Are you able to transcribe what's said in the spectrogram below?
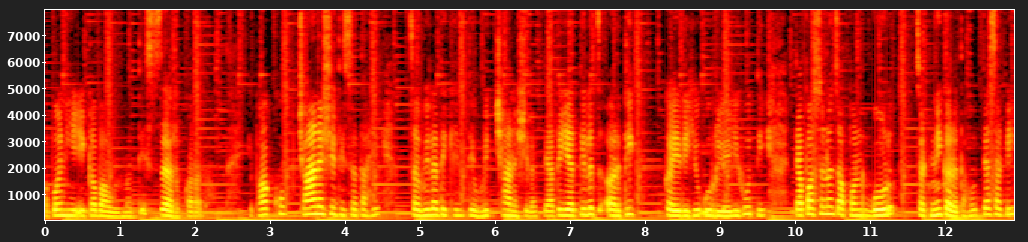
आपण ही एका बाऊलमध्ये सर्व करत आहोत हे फार खूप छान अशी दिसत आहे. चवीला देखील तेवढीच छान अशी लागते. आता यातीलच अर्धी कैरी ही उरलेली होती. त्यापासूनच आपण गोड चटणी करत आहोत. त्यासाठी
